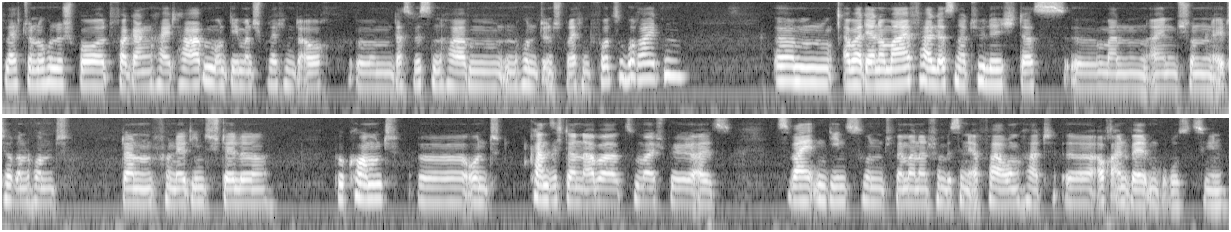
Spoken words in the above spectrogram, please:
vielleicht schon eine Hundesport-Vergangenheit haben und dementsprechend auch ähm, das Wissen haben, einen Hund entsprechend vorzubereiten. Ähm, aber der Normalfall ist natürlich, dass äh, man einen schon älteren Hund dann von der Dienststelle bekommt äh, und kann sich dann aber zum Beispiel als zweiten Diensthund, wenn man dann schon ein bisschen Erfahrung hat, äh, auch einen Welpen großziehen.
